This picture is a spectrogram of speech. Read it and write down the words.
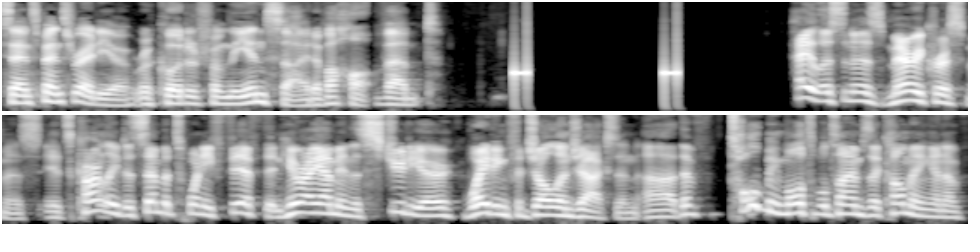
Sanspants Radio, recorded from the inside of a hot vent. Hey listeners, Merry Christmas. It's currently December 25th, and here I am in the studio waiting for Joel and Jackson. Uh, they've told me multiple times they're coming, and I've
